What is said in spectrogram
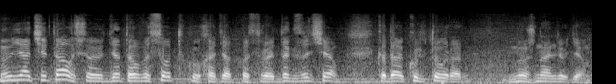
Ну, я читал, что где-то высотку хотят построить. Так зачем, когда культура нужна людям?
